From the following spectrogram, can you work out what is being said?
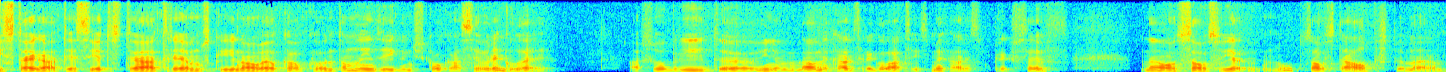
izstaigāties, iet uz teātriem, uz kino, vēl kaut ko tamlīdzīgu. Viņš kaut kā sevi regulēja. Ar šobrīd viņam nav nekādas regulācijas mehānismu priekš sevis. Nav savas, nu, savas telpas, piemēram.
